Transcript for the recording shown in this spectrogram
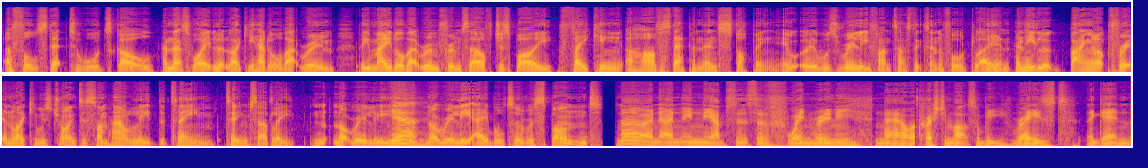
a full step towards goal and that's why it looked like he had all that room. But he made all that room for himself just by faking a half step and then stopping. It, it was really fantastic centre forward play and, and he looked bang up for it and like he was trying to somehow lead the team. Team sadly n- not really, Yeah. not really able to respond. No, and, and in the absence of Wayne Rooney, now question marks will be raised again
